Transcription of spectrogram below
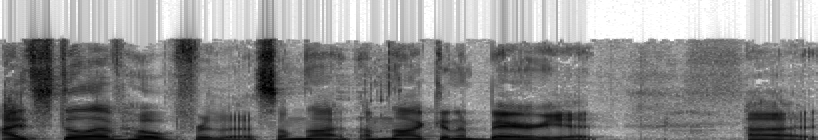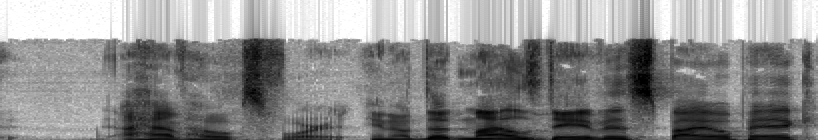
I still have hope for this. I'm not. I'm not going to bury it. Uh, I have hopes for it. You know, the Miles Davis biopic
